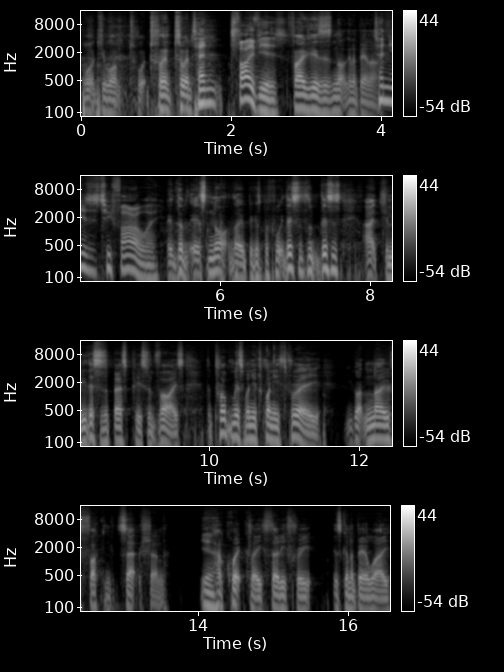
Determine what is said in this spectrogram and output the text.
what do you want? Tw- tw- tw- Ten, five years. five years is not going to be enough. Ten years is too far away. It, the- it's not though because before this is the, this is actually this is the best piece of advice. The problem is when you're 23, you've got no fucking conception Yeah. how quickly 33 is going to be away,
